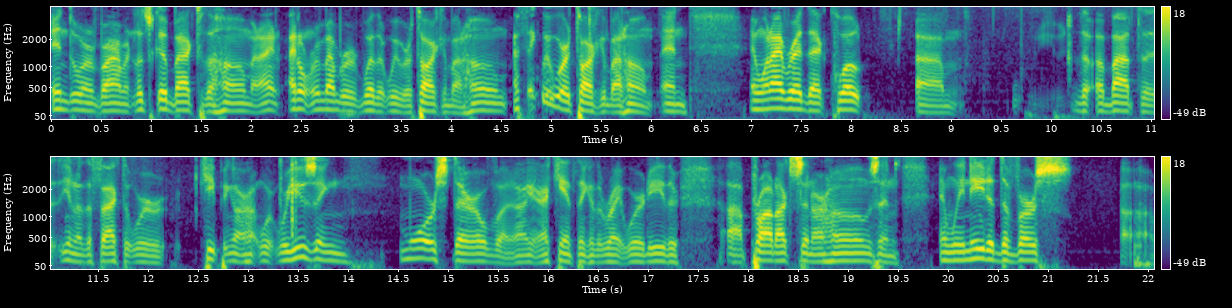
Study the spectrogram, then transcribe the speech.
indoor environment. Let's go back to the home. And I, I don't remember whether we were talking about home. I think we were talking about home. And and when I read that quote um, the, about the you know the fact that we're keeping our we're, using more sterile I, I, can't think of the right word either uh, products in our homes and and we need a diverse uh,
